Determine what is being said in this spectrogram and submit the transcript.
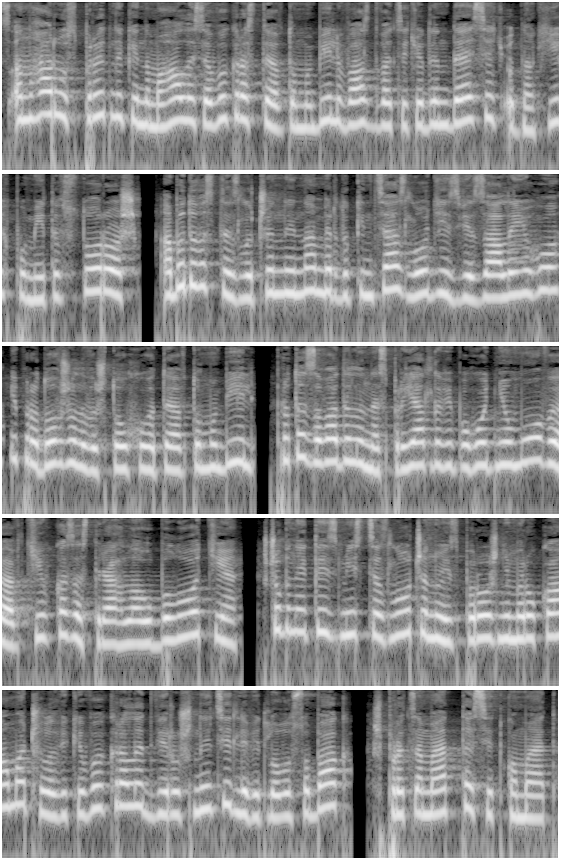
З ангару спритники намагалися викрасти автомобіль ВАЗ-2110, однак їх помітив сторож. Аби довести злочинний намір до кінця, злодії зв'язали його і продовжили виштовхувати автомобіль. Проте завадили несприятливі погодні умови. Автівка застрягла у болоті. Щоб не йти з місця злочину із порожніми руками, чоловіки викрали дві рушниці для відлову собак, шприцемет та сіткомет.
